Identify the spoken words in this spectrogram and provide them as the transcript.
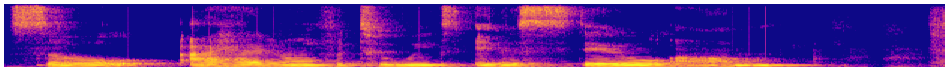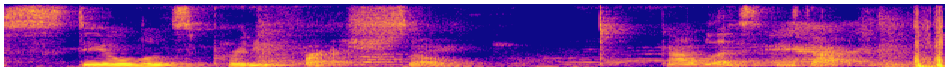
So I had it on for two weeks and it's still, um, still looks pretty fresh. So God bless. Peace out.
